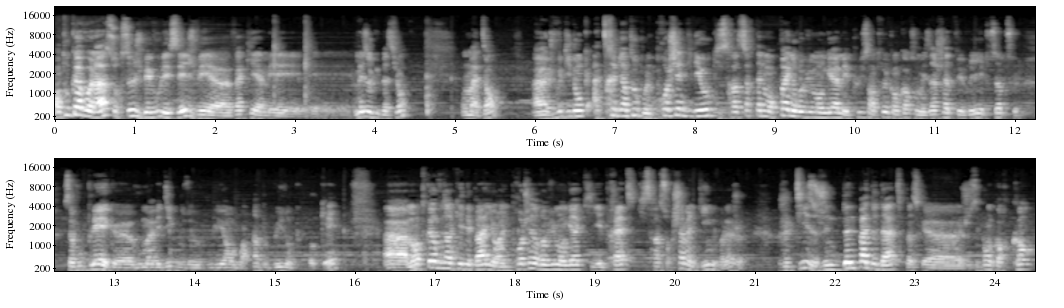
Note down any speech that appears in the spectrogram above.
En tout cas, voilà, sur ce, je vais vous laisser, je vais euh, vaquer à mes, mes occupations. On m'attend. Euh, je vous dis donc à très bientôt pour une prochaine vidéo qui sera certainement pas une revue manga mais plus un truc encore sur mes achats de février et tout ça parce que ça vous plaît et que vous m'avez dit que vous vouliez en voir un peu plus donc ok. Euh, mais en tout cas vous inquiétez pas, il y aura une prochaine revue manga qui est prête qui sera sur Shaman King, voilà je, je tease, je ne donne pas de date parce que je sais pas encore quand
